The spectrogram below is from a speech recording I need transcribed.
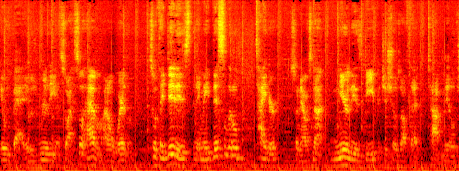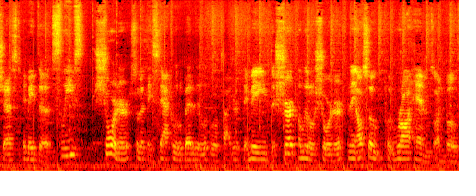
It was bad. It was really, so I still have them. I don't wear them. So what they did is they made this a little tighter so now it's not nearly as deep, it just shows off that top middle chest. They made the sleeves shorter so that they stack a little better, they look a little tighter. They made the shirt a little shorter, and they also put raw hems on both,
